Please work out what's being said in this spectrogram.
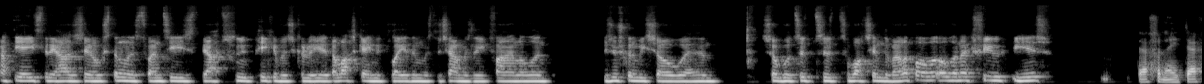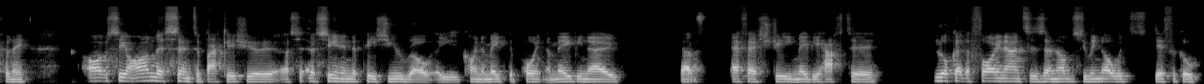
at the age that he has, you know, still in his 20s, the absolute peak of his career. The last game he played in was the Champions League final. And it's just going to be so um, so good to, to, to watch him develop over, over the next few years. Definitely, definitely obviously on this centre back issue, I've seen in the piece you wrote that you kind of make the point that maybe now that FSG maybe have to look at the finances, and obviously we know it's difficult.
